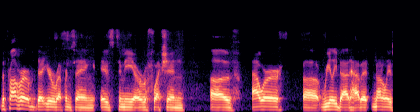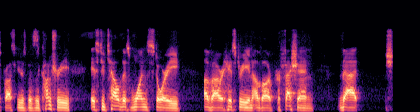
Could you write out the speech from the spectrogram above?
the proverb that you're referencing is to me a reflection of our really bad habit, not only as prosecutors, but as a country, is to tell this one story of our history and of our profession that sh-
